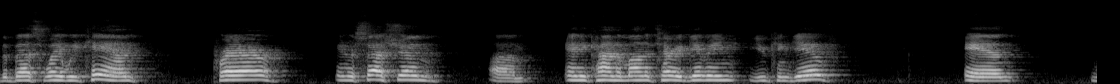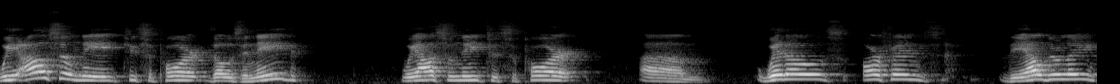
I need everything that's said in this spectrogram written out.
the best way we can. Prayer, intercession, um, any kind of monetary giving you can give. And we also need to support those in need. We also need to support um, widows, orphans, the elderly,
